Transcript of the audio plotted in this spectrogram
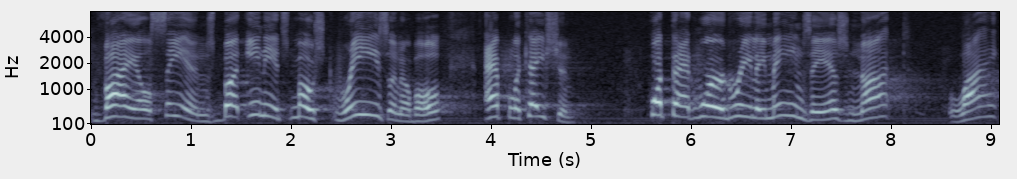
vile sins. But in its most reasonable application, what that word really means is not like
